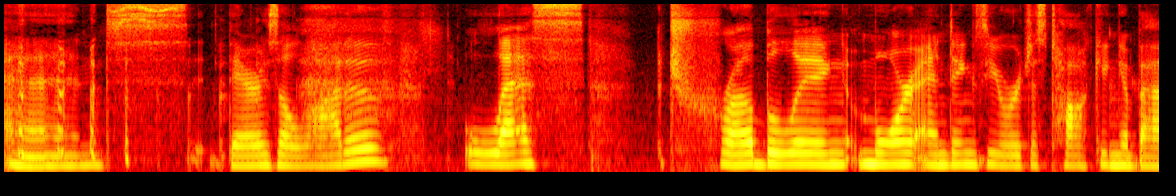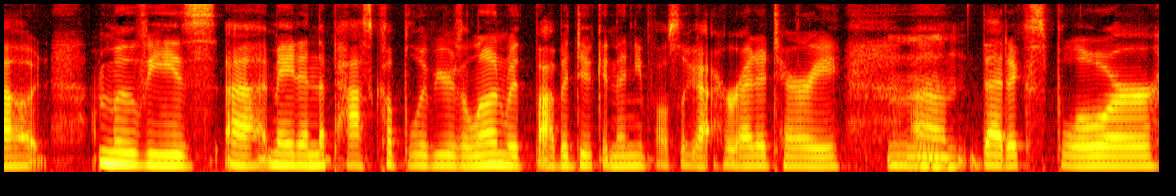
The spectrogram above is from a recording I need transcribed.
and there's a lot of less troubling, more endings. You were just talking about movies uh, made in the past couple of years alone with Babadook, and then you've also got Hereditary um, that explore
